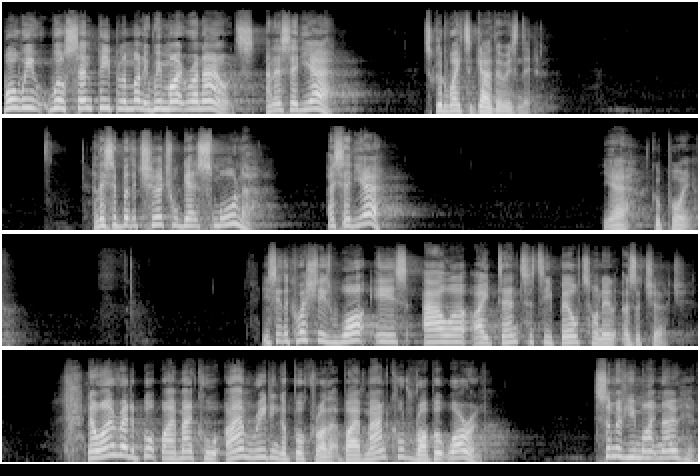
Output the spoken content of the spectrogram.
Well, we, we'll send people the money. We might run out. And I said, Yeah. It's a good way to go, though, isn't it? And they said, But the church will get smaller. I said, Yeah. Yeah, good point. You see, the question is, what is our identity built on as a church? Now, I read a book by a man called, I am reading a book rather, by a man called Robert Warren. Some of you might know him.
